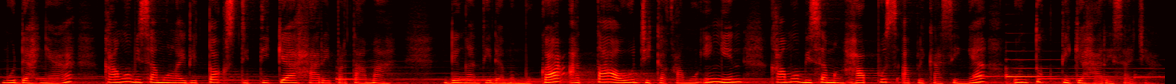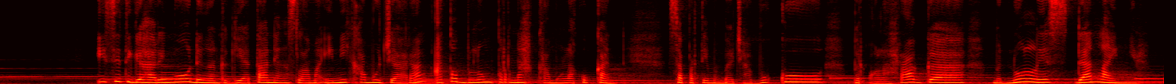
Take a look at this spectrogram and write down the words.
Mudahnya, kamu bisa mulai detox di tiga hari pertama dengan tidak membuka atau jika kamu ingin, kamu bisa menghapus aplikasinya untuk tiga hari saja. Isi tiga harimu dengan kegiatan yang selama ini kamu jarang atau belum pernah kamu lakukan, seperti membaca buku, berolahraga, menulis, dan lainnya.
